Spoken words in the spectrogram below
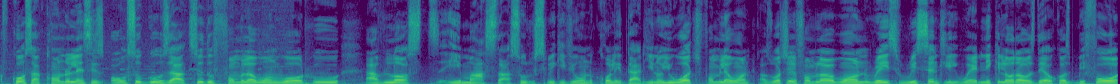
of course, our condolences also goes out to the Formula One world who have lost a master, so to speak, if you want to call it that. You know, you watch Formula One. I was watching a Formula One race recently where Niki Lauda was there, of course, before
